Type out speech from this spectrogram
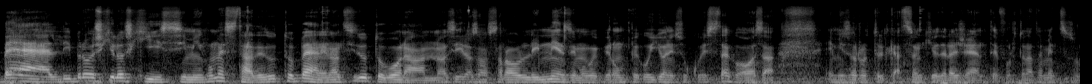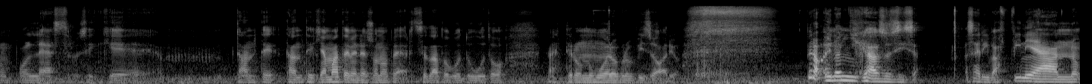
Belli, broschi loschissimi, come state? Tutto bene? Innanzitutto buon anno. Sì, lo so, sarò l'ennesimo che vi rompe coglioni su questa cosa e mi sono rotto il cazzo anch'io della gente. Fortunatamente sono un po' all'estero, sì che mm, tante, tante chiamate me ne sono perse, dato che ho dovuto mettere un numero provvisorio. Però in ogni caso si sa, si arriva a fine anno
